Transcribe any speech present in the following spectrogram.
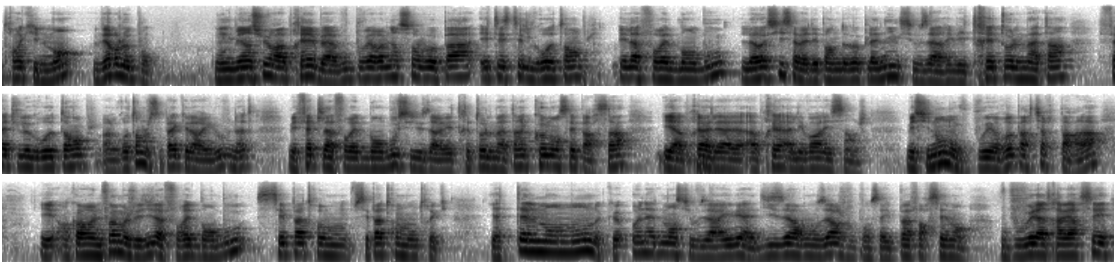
tranquillement vers le pont. Donc bien sûr après bah, vous pouvez revenir sur vos pas et tester le gros temple et la forêt de bambou. Là aussi ça va dépendre de vos plannings. Si vous arrivez très tôt le matin, faites le gros temple. le gros temple je sais pas à quelle heure il ouvre note, mais faites la forêt de bambou si vous arrivez très tôt le matin. Commencez par ça et après allez, après allez voir les singes. Mais sinon vous pouvez repartir par là. Et encore une fois, moi je dis, la forêt de bambou, c'est pas trop, c'est pas trop mon truc. Il y a tellement de monde que honnêtement, si vous arrivez à 10h, 11h, je vous conseille pas forcément. Vous pouvez la traverser,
